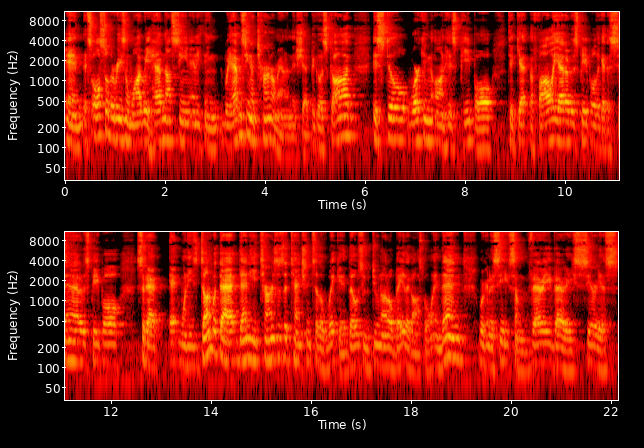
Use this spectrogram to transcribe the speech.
And it's also the reason why we have not seen anything, we haven't seen a turnaround in this yet, because God is still working on his people to get the folly out of his people, to get the sin out of his people, so that when he's done with that, then he turns his attention to the wicked, those who do not obey the gospel. And then we're going to see some very, very serious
